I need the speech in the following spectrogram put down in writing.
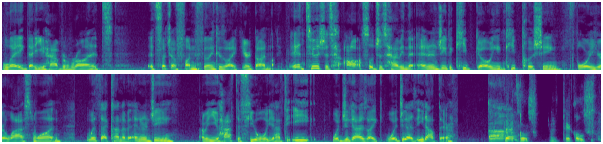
leg that you have to run. It's it's such a fun feeling because like you're done. Like, and two, it's just also just having the energy to keep going and keep pushing for your last one. With that kind of energy, I mean, you have to fuel, you have to eat. What'd you guys like? What'd you guys eat out there? Um, Pretzels and pickles.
